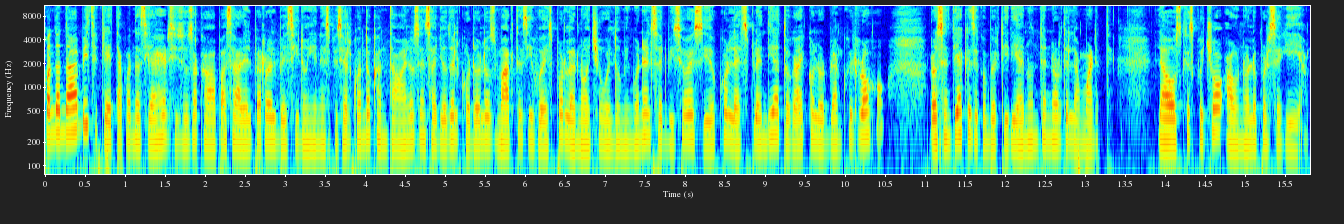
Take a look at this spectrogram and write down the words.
Cuando andaba en bicicleta, cuando hacía ejercicio, sacaba a pasar el perro del vecino y en especial cuando cantaba en los ensayos del coro los martes y jueves por la noche o el domingo en el servicio vestido con la espléndida toga de color blanco y rojo, Ross sentía que se convertiría en un tenor de la muerte. La voz que escuchó aún no lo perseguía.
